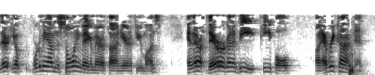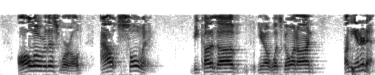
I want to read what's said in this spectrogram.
there, you know, we're going to be having the Soul Winning Mega Marathon here in a few months. And there, there are going to be people on every continent, all over this world, out soul winning because of, you know, what's going on on the internet.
